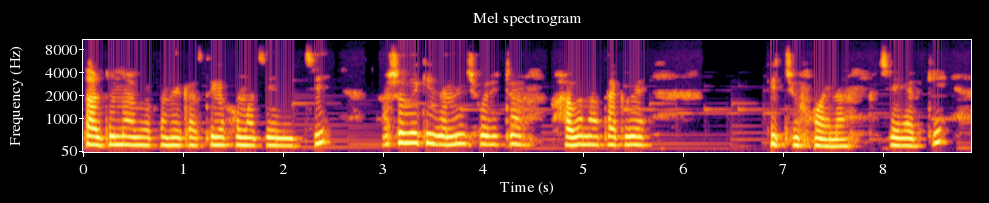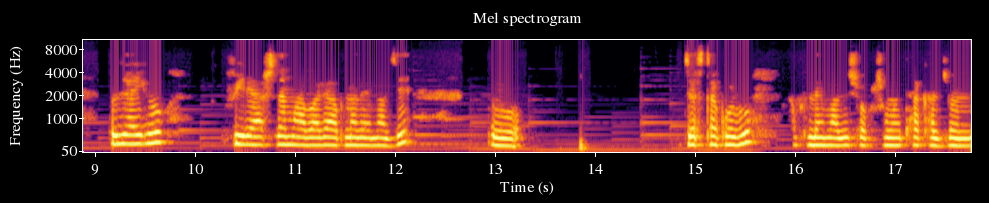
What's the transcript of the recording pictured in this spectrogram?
তার জন্য আমি আপনাদের কাছ থেকে ক্ষমা চেয়ে নিচ্ছি। আসলে কি জানেন শরীরটা ভালো না থাকলে কিছু হয় না, সেই আর কি। তো যাই হোক, ফিরে আসলাম আবার আপনাদের মাঝে। তো চেষ্টা করব আপনাদের মাঝে সবসময় থাকার জন্য।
